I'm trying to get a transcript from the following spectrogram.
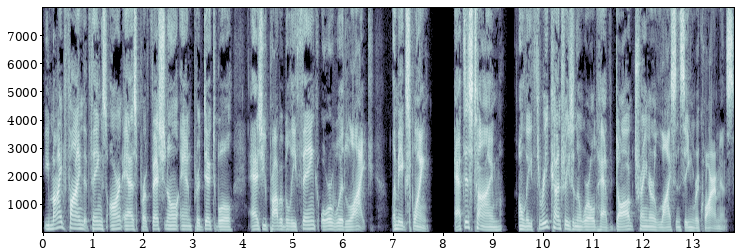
you might find that things aren't as professional and predictable as you probably think or would like. Let me explain. At this time, only three countries in the world have dog trainer licensing requirements,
